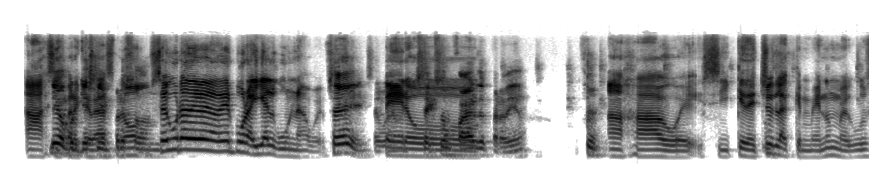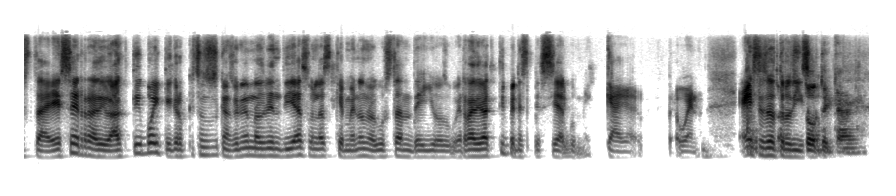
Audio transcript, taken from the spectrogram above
Ah, sí, Digo, porque siempre No, son- segura debe de haber por ahí alguna, güey. Sí, seguramente. Pero- Sex on Fire de perdido. Ajá, güey. Sí, que de hecho es la que menos me gusta. Ese Radioactive, güey, que creo que son sus canciones más vendidas, son las que menos me gustan de ellos, güey. Radioactive en especial, güey, me caga, güey. Pero bueno, ese es otro disco. Todo te caga.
